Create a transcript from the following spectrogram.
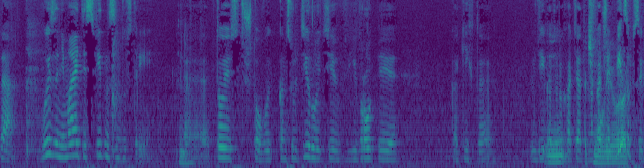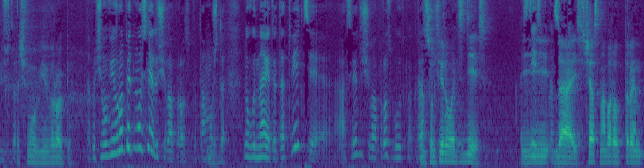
Да, вы занимаетесь фитнес-индустрией. Да. Э, то есть что, вы консультируете в Европе каких-то людей, которые хотят почему накачать Европе? бицепс или что? Почему в Европе? А почему в Европе? Это мой следующий вопрос, потому Да. что, ну, вы на этот ответьте, а следующий вопрос будет как раз... Консультировать здесь. Здесь вы И, да, и сейчас наоборот тренд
